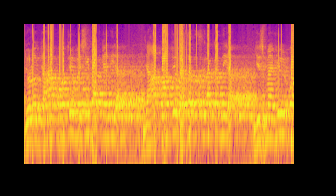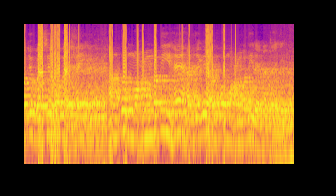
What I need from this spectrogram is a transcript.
جو لوگ جہاں پہنچے، ویسی بات کہہ دیا۔ جہاں پہنچے ویسا تذکرہ کر دیا، جس محفل پہنچے ویسے ہو گئے نہیں ہم تو محمدی ہیں، ہر جگہ ہم کو محمدی رہنا چاہیے۔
